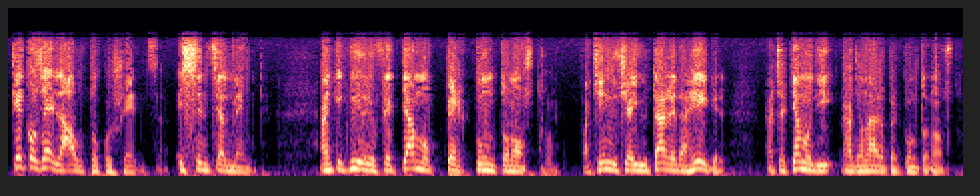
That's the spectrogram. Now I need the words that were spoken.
Che cos'è l'autocoscienza? Essenzialmente. Anche qui riflettiamo per conto nostro, facendoci aiutare da Hegel, ma cerchiamo di ragionare per conto nostro.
